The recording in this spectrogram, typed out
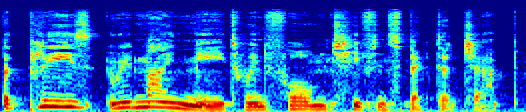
But please remind me to inform Chief Inspector Japp.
